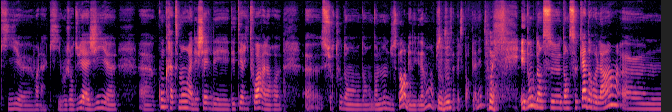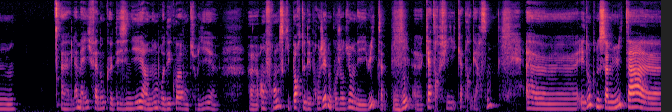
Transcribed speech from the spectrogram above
qui, voilà, qui aujourd'hui agit concrètement à l'échelle des, territoires. Alors, surtout dans, dans, le monde du sport, bien évidemment, puisque mhm. ça s'appelle Sport Planète. Et donc, dans ce, dans ce cadre-là, euh, la Maïf a donc désigné un nombre d'éco-aventuriers euh, euh, en France qui portent des projets. Donc aujourd'hui, on est 8, 4 mhm. filles, 4 garçons. et donc nous sommes 8 à,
